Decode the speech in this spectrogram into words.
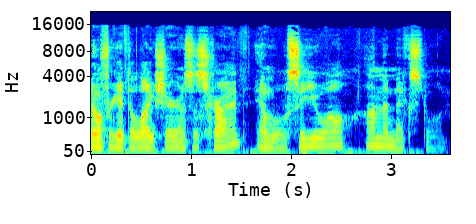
Don't forget to like, share, and subscribe, and we'll see you all on the next one.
